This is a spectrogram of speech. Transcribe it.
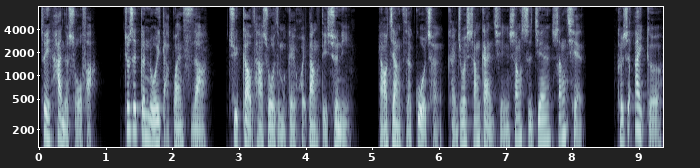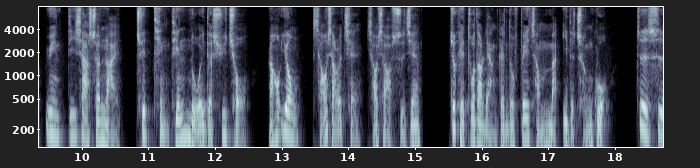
最悍的手法，就是跟罗伊打官司啊，去告他说怎么可以诽谤迪士尼。然后这样子的过程可能就会伤感情、伤时间、伤钱。可是艾格愿意低下身来去倾听罗伊的需求，然后用小小的钱、小小的时间。就可以做到两个人都非常满意的成果。这是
